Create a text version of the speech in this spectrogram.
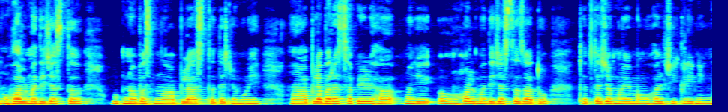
हॉलमध्ये जास्त उठणं बसणं आपलं असतं. त्याच्यामुळे आपला बराचसा वेळ हा म्हणजे हॉलमध्ये जास्त जातो. तर त्याच्यामुळे मग हॉलची क्लिनिंग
